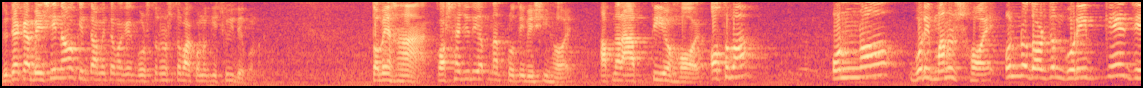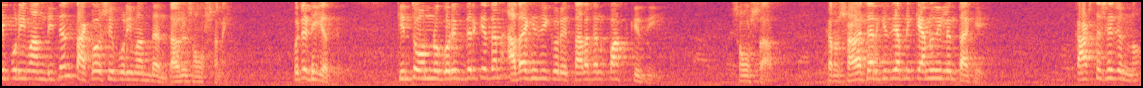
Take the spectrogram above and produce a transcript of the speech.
দু টাকা বেশি নাও, কিন্তু আমি তোমাকে গোস্ত টোস্ত বা কোনো কিছুই দেবো না। তবে হ্যাঁ কষাই যদি আপনার প্রতিবেশী হয়, আপনার আত্মীয় হয়, অথবা অন্য গরিব মানুষ হয়, অন্য দশজন গরিবকে যে পরিমাণ দিতেন তাকেও সে পরিমাণ দেন, তাহলে সমস্যা নেই। ওইটা ঠিক আছে। কিন্তু অন্য গরিবদেরকে দেন আধা কেজি করে, তারা দেন পাঁচ কেজি। সমস্যা আছে। কারণ সাড়ে চার কেজি আপনি কেন দিলেন তাকে? কাটছে সেজন্য।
